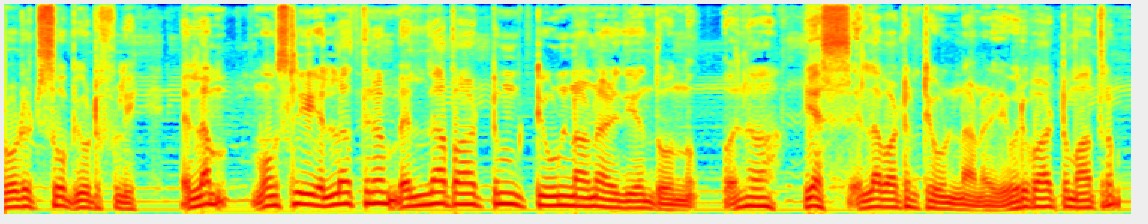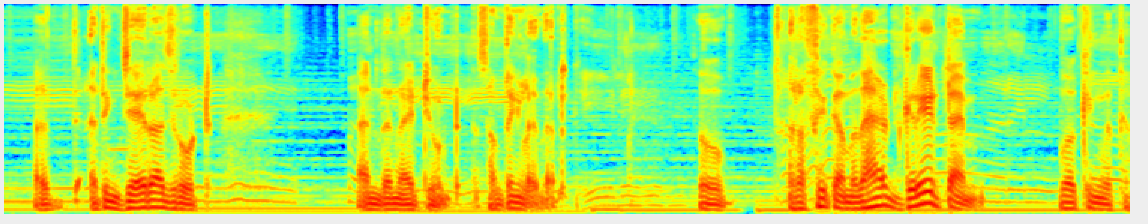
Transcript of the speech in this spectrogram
റോഡ് ഇറ്റ് സോ ബ്യൂട്ടിഫുള്ളി എല്ലാം മോസ്റ്റ്ലി എല്ലാത്തിനും എല്ലാ പാട്ടും ട്യൂണിനാണ് എഴുതിയെന്ന് തോന്നുന്നു. അല്ല യെസ് എല്ലാ പാട്ടും ട്യൂണിനാണ് എഴുതിയത്. ഒരു പാട്ട് മാത്രം I think Jayaraj wrote and then I tuned something like that so Rafeeq Ahammed I had great time working with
